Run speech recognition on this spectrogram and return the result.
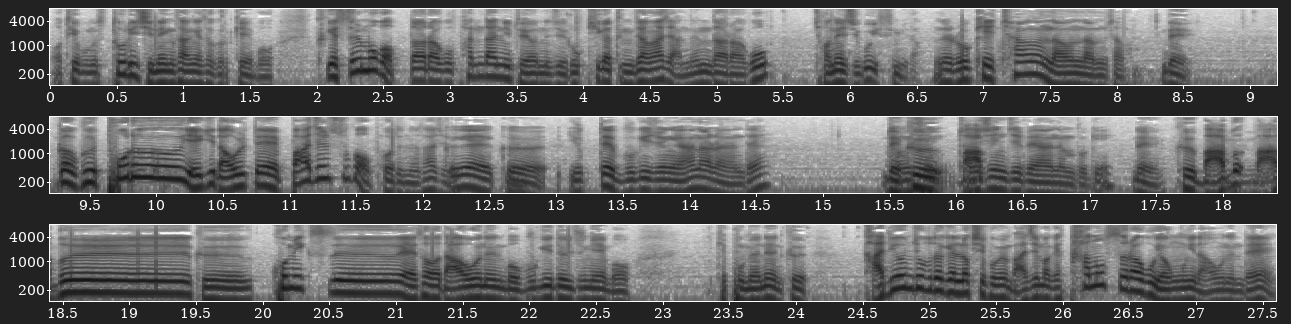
어떻게 보면 스토리 진행상에서 그렇게 뭐 크게 쓸모가 없다라고 판단이 되었는지 로키가 등장하지 않는다라고 전해지고 있습니다. 근데 로키 창은 나온다면서. 네. 그러니까 그 토르 얘기 나올 때 빠질 수가 없거든요, 사실. 그게 그 6대 무기 중에 하나라는데. 네, 정신, 그 마, 정신 지배하는 무기. 네, 그 마블 마블 그 코믹스에서 나오는 뭐 무기들 중에 뭐 이렇게 보면은 그 Guardians of the Galaxy 보면 마지막에 타노스라고 영웅이 나오는데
